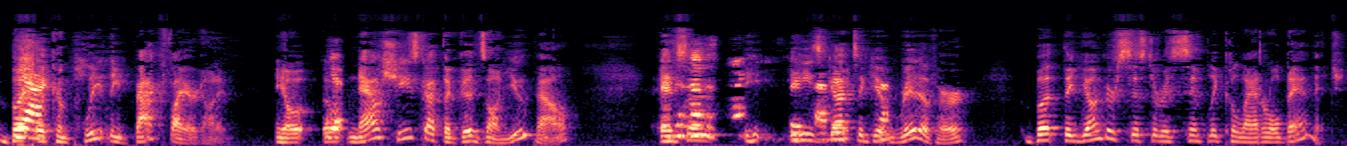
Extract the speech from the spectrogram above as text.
But Yeah. it completely backfired on him. You know, uh, Yeah. now she's got the goods on you, pal. And so he, he's got to get rid of her, but the younger sister is simply collateral damage.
